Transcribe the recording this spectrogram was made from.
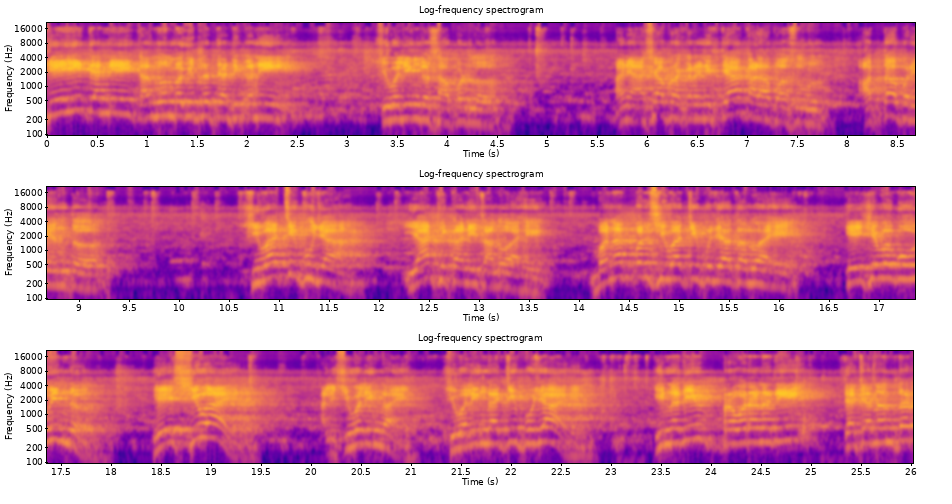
तेही त्यांनी खांदून बघितलं त्या ठिकाणी शिवलिंग सापडलं. आणि अशा प्रकारे त्या काळापासून आत्तापर्यंत शिवाची पूजा या ठिकाणी चालू आहे. बनात पण शिवाची पूजा चालू आहे. केशव गोविंद हे शिव आहे आणि शिवलिंग आहे. शिवलिंगाची पूजा आहे. ही नदी प्रवरा नदी त्याच्यानंतर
